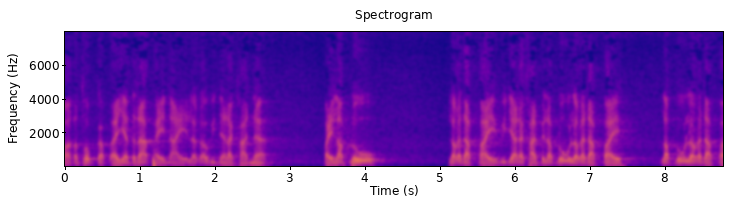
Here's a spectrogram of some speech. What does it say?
มากระทบกับอายตนะภายใน แล้วก็วิญญาณขันเนี่ยไปรับรู้ แล้วก็ดับไป วิญญาณขันไปรับรู้แล้วก็ดับไป รับรู้แล้วก็ดับไป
